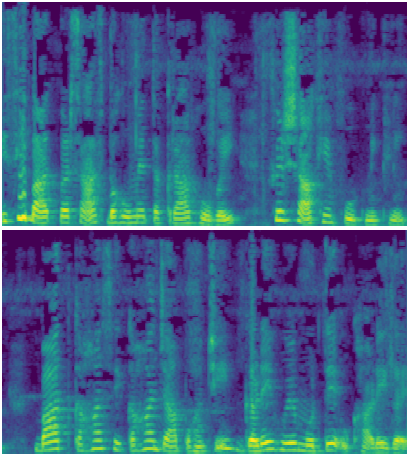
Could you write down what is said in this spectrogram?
इसी बात पर सास बहू में तकरार हो गई, फिर शाखें फूट निकली। बात कहाँ से कहाँ जा पहुँची, गड़े हुए मुर्दे उखाड़े गए।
